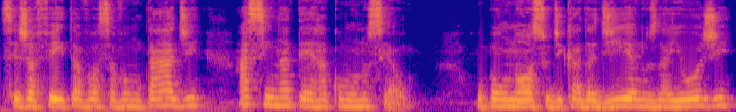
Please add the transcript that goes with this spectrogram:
seja feita a vossa vontade, assim na terra como no céu. O pão nosso de cada dia nos dai hoje,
